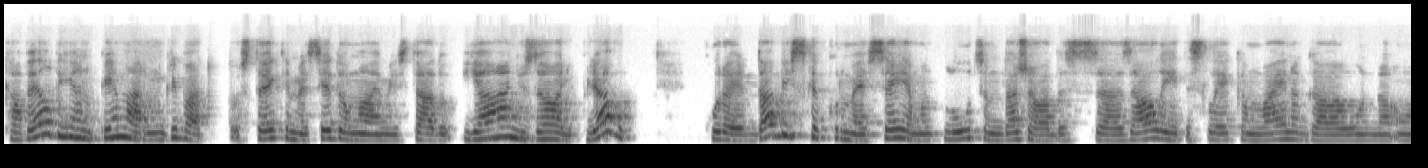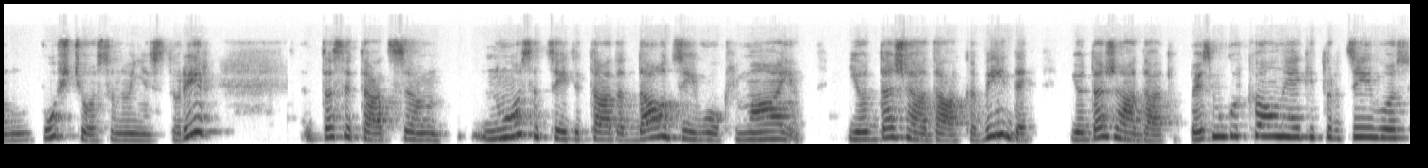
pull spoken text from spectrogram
Kā vēl vienu piemēru, gribētu tos teikt, ja mēs iedomājamies tādu Jāņu zāļu pļavu, kura ir dabiska, kur mēs ejam un plūcam dažādas zālītes, liekam vainagā un, un pušķos, un viņas tur ir. Tas ir tāds nosacīti tāda daudz dzīvokļu māja, jo dažādāka vide, jo dažādāki bezmugurkalnieki tur dzīvos,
